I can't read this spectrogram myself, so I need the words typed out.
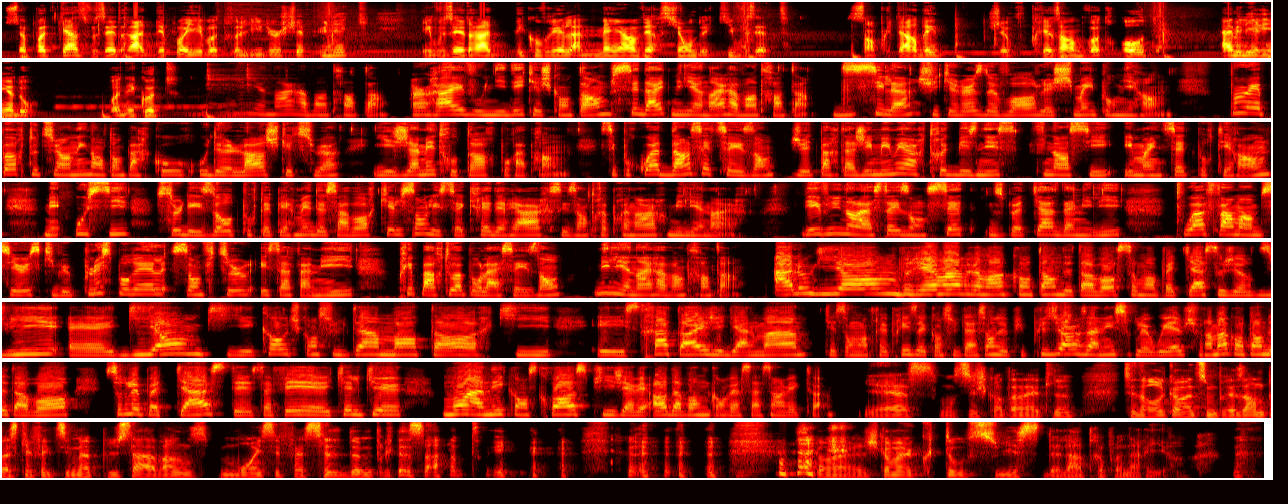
ce podcast vous aidera à déployer votre leadership unique et vous aidera à découvrir la meilleure version de qui vous êtes. Sans plus tarder, je vous présente votre hôte, Amélie Riendo. Bonne écoute. Millionnaire avant 30 ans. Un rêve ou une idée que je contemple, c'est d'être millionnaire avant 30 ans. D'ici là, je suis curieuse de voir le chemin pour m'y rendre. Peu importe où tu en es dans ton parcours ou de l'âge que tu as, il est jamais trop tard pour apprendre. C'est pourquoi dans cette saison, je vais te partager mes meilleurs trucs business, financiers et mindset pour t'y rendre, mais aussi ceux des autres pour te permettre de savoir quels sont les secrets derrière ces entrepreneurs millionnaires. Bienvenue dans la saison 7 du podcast d'Amélie. Toi, femme ambitieuse qui veut plus pour elle, son futur et sa famille, prépare-toi pour la saison Millionnaire avant 30 ans. Allô Guillaume, vraiment, vraiment contente de t'avoir sur mon podcast aujourd'hui. Euh, Guillaume, qui est coach, consultant, mentor, qui est stratège également, qui a son entreprise de consultation depuis plusieurs années sur le web. Je suis vraiment contente de t'avoir sur le podcast. Ça fait quelques mois, années qu'on se croise, puis j'avais hâte d'avoir une conversation avec toi. Yes, moi aussi, je suis content d'être là. C'est drôle comment tu me présentes parce qu'effectivement, plus ça avance, moins c'est facile de me présenter. je, suis comme un, couteau suisse de l'entrepreneuriat.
